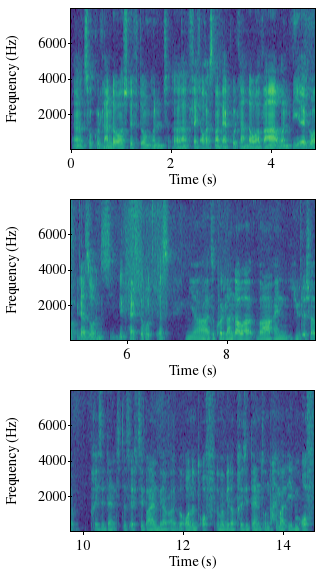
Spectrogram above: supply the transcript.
äh, zur Kurt-Landauer Stiftung und äh, vielleicht auch erstmal, wer Kurt Landauer war und wie er überhaupt wieder so ins Blickfeld gerückt ist. Ja, also Kurt Landauer war ein jüdischer Präsident des FC Bayern, mehr also on und off immer wieder Präsident und einmal eben off,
